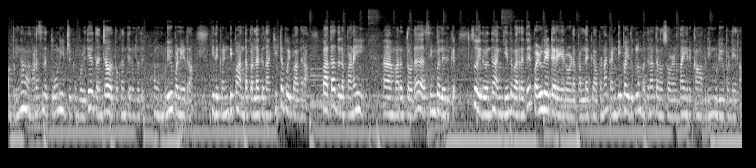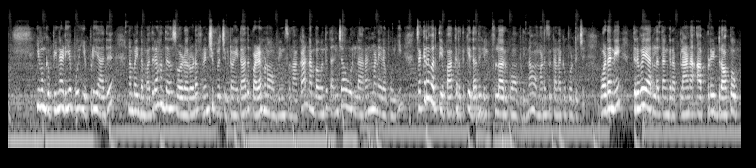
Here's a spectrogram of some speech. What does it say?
அப்படின்னு அவன் மனசுல தோணிட்டு இருக்கும் பொழுதே தஞ்சாவூர் பக்கம் திரும்புது. அவன் முடிவு பண்ணிடுறான். இது கண்டிப்பா அந்த பல்லக்கு தான். கிட்ட போய் பார்க்குறான். பார்த்தா அதுல பனை மரத்தோட சிம்பல் இருக்கு. ஸோ இது வந்து அங்கேருந்து வர்றது பழுவேட்டரையரோட பல்லக்கு. அப்படின்னா கண்டிப்பா இதுக்குள்ள மதுராந்தக சோழன் தான் இருக்கான் அப்படின்னு முடிவு பண்ணிடுறான். இவங்க பின்னாடியே போய் எப்படியாவது நம்ம இந்த மதுராந்தக சோழரோட ஃப்ரெண்ட்ஷிப் வச்சுக்கிட்டோம். ஏதாவது பழகணும் அப்படின்னு சொன்னாக்கா நம்ம வந்து தஞ்சாவூர்ல அரண்மனையில போய் சக்கரவர்த்தியை பார்க்கறதுக்கு ஏதாவது ஹெல்ப்ஃபுல்லா இருக்கும் அப்படின்னு அவன் மனசு கணக்கு போட்டுச்சு. உடனே திருவையாறுல தங்குற பிளானை அப்படியே ட்ராப் அவுட்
